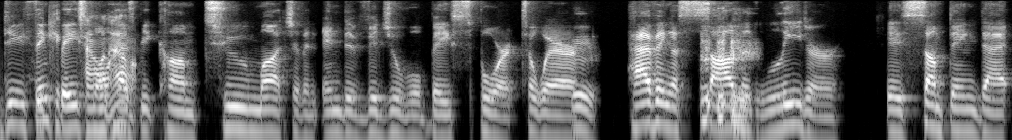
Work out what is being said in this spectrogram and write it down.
Do you think baseball has out. become too much of an individual based sport to where Mm. having a solid leader is something that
